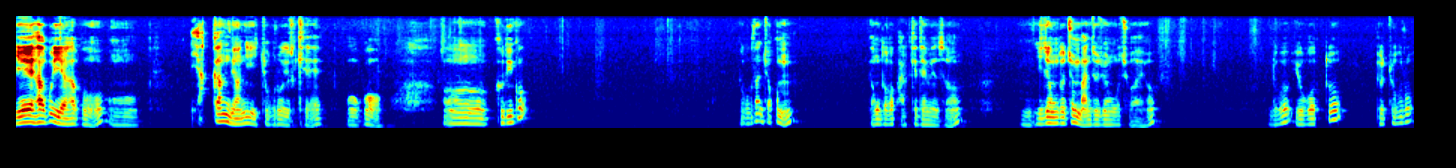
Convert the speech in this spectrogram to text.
얘하고 얘하고 어, 약간 면이 이쪽으로 이렇게 오고 어 그리고 이거보단 조금 명도가 밝게 되면서 음, 이 정도 좀 만져주는 거 좋아요. 그리고 이것도 이쪽으로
